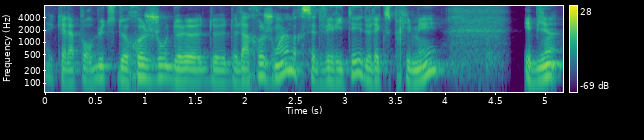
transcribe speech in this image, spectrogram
et qu'elle a pour but de, la rejoindre, cette vérité, et de l'exprimer, eh bien,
